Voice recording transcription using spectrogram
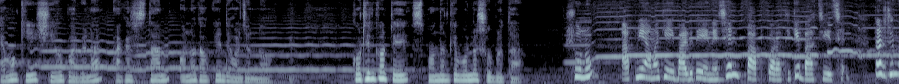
এমনকি সেও পারবে না আকাশ স্থান অন্য কাউকে দেওয়ার জন্য। কঠিন কণ্ঠে স্পন্দনকে বলল সুব্রতা শুনুন আপনি আমাকে এই বাড়িতে এনেছেন পাপ করা থেকে বাঁচিয়েছেন। তার জন্য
